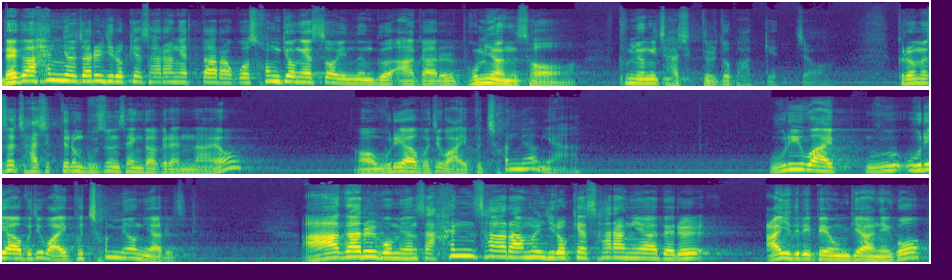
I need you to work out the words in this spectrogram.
내가 한 여자를 이렇게 사랑했다라고 성경에 써 있는 그 아가를 보면서 분명히 자식들도 봤겠죠. 그러면서 자식들은 무슨 생각을 했나요? 어, 우리 아버지 와이프 천 명이야. 우리 와이프 우리 아버지 와이프 천 명이야를 아가를 보면서 한 사람을 이렇게 사랑해야 되를 아이들이 배운 게 아니고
